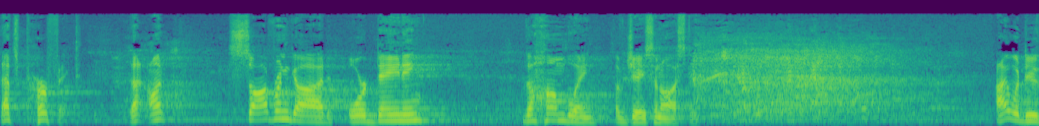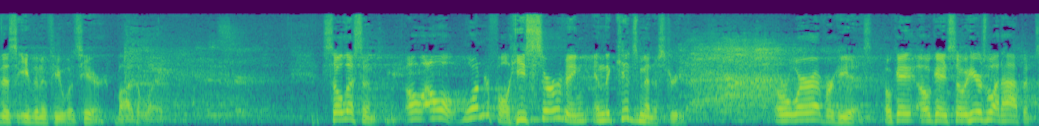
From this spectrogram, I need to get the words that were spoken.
That's perfect. That un- sovereign God ordaining the humbling of Jason Austin. I would do this even if he was here, by the way. So listen. Oh, oh, wonderful. He's serving in the kids' ministry or wherever he is. Okay, okay, so here's what happens.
